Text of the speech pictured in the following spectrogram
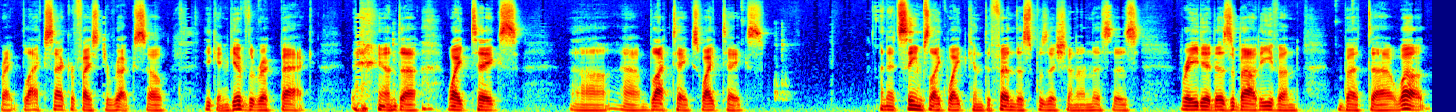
right? Black sacrificed a rook, so he can give the rook back. and uh, white takes, uh, uh, black takes, white takes. And it seems like white can defend this position, and this is rated as about even. But, uh, well,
